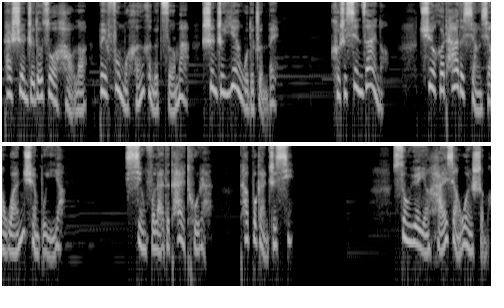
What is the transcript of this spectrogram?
他甚至都做好了被父母狠狠的责骂甚至厌恶的准备，可是现在呢，却和他的想象完全不一样。幸福来的太突然。他不敢置信。宋月影还想问什么，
